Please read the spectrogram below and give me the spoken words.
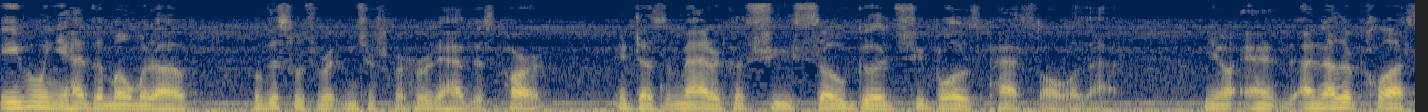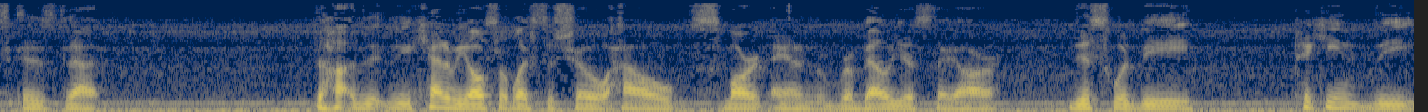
Even when you had the moment of, well, this was written just for her to have this part it doesn't matter because she's so good she blows past all of that you know and another plus is that the, the the academy also likes to show how smart and rebellious they are. This would be picking the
